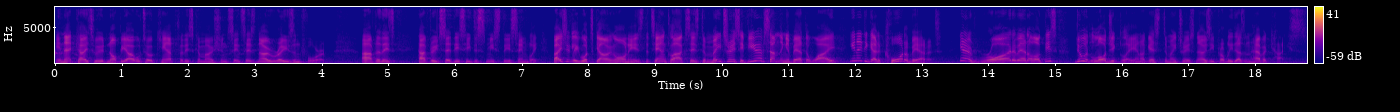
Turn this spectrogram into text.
In that case, we would not be able to account for this commotion since there's no reason for it. After this, after he'd said this, he dismissed the assembly. Basically, what's going on is the town clerk says, Demetrius, if you have something about the way, you need to go to court about it. You don't write about it like this. Do it logically. And I guess Demetrius knows he probably doesn't have a case.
